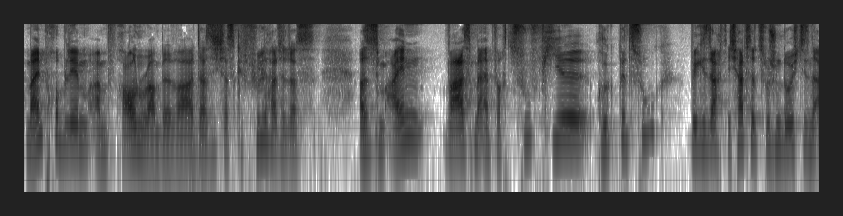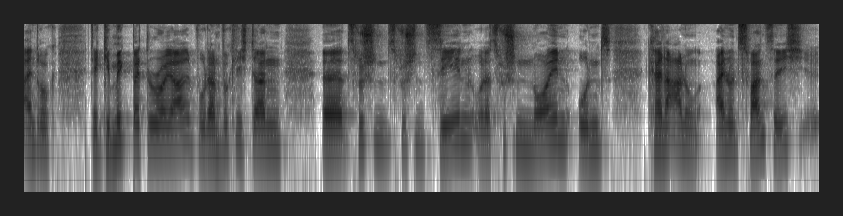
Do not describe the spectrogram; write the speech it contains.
Mein Problem am Frauenrumble war, dass ich das Gefühl hatte, dass, also zum einen war es mir einfach zu viel Rückbezug. Wie gesagt, ich hatte zwischendurch diesen Eindruck der Gimmick Battle Royale, wo dann wirklich dann äh, zwischen, zwischen 10 oder zwischen 9 und, keine Ahnung, 21, äh,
